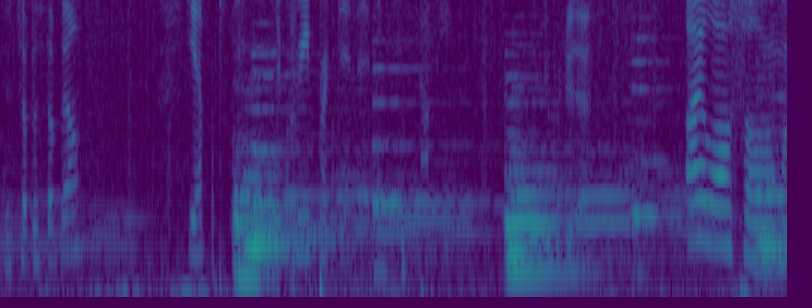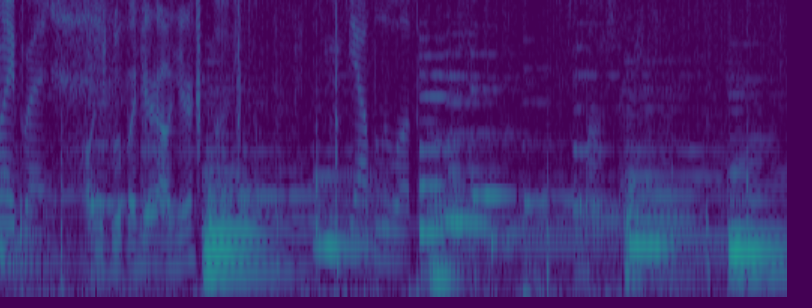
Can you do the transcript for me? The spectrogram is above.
Did you chop this stuff down? Yep, the creeper did it, not me. You could do that. I lost all my bread. Oh, you blew up right here, out here? Uh, yeah, blew up. Man,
